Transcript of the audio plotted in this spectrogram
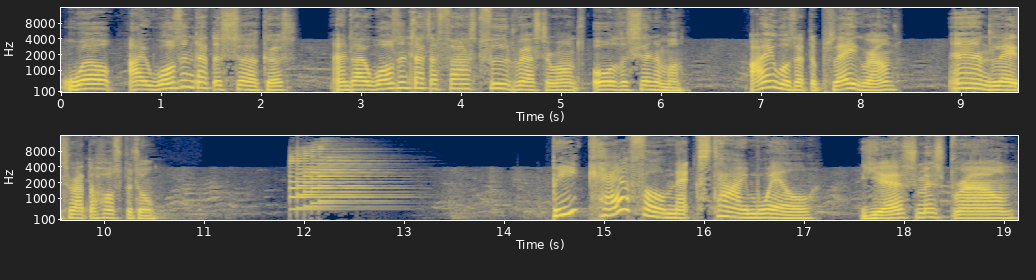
Well, I wasn't at the circus, and I wasn't at a fast food restaurant or the cinema. I was at the playground, and later at the hospital. Be careful next time, Will. Yes, Miss Brown.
